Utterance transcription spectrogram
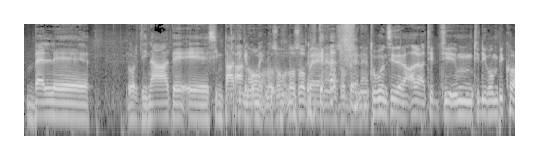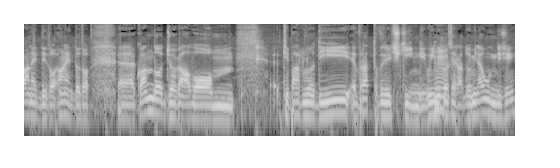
belle ordinate e simpatiche ah, no, come... lo, so, lo so bene lo so bene tu considera allora ti, ti, ti dico un piccolo aneddoto, aneddoto. Eh, quando giocavo mh, mm, ti parlo di Wrath of the Lich King quindi mm. cos'era 2011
